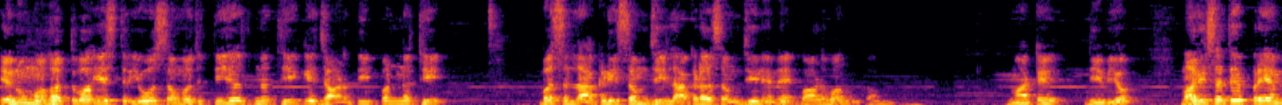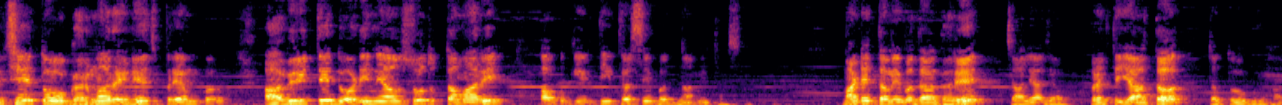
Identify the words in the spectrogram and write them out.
એનું મહત્વ એ સ્ત્રીઓ સમજતી જ નથી કે જાણતી પણ નથી. બસ લાકડી સમજી, લાકડા સમજીને એને બાળવાનું કામ કરે. માટે દેવીઓ, મારી સાથે પ્રેમ છે તો ઘરમાં રહીને જ પ્રેમ કરો. આવી રીતે દોડીને આવશો તો તમારી અપકીર્તિ થશે, બદનામી થશે. માટે તમે બધા ઘરે ચાલ્યા જાઓ. પ્રત્યાત તત્વ ગૃહાત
